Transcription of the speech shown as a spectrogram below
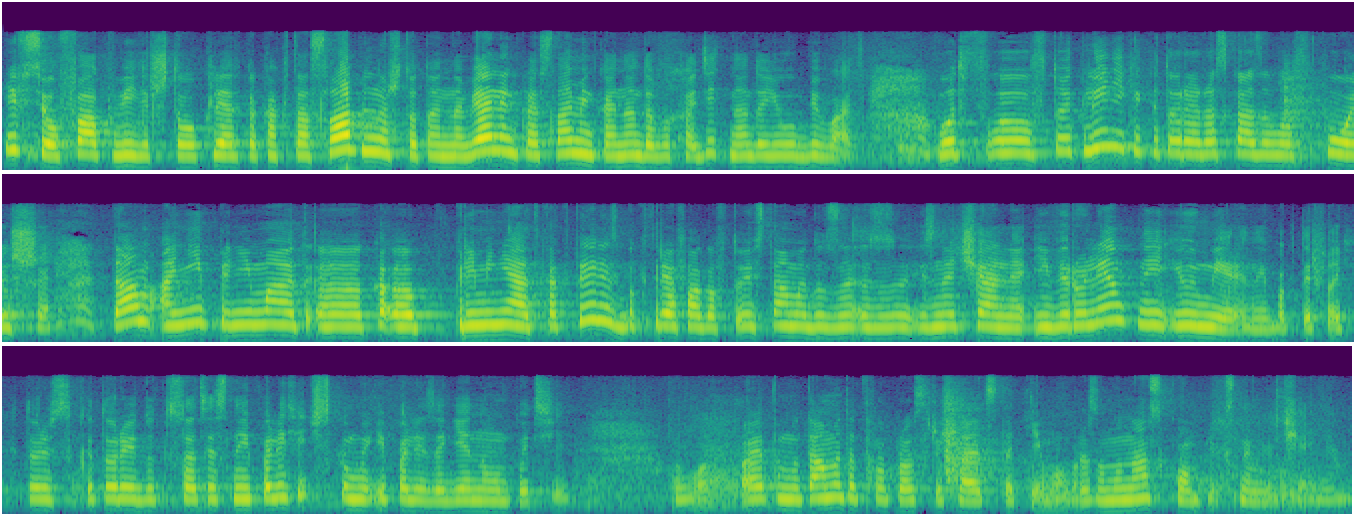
и все, фаг видит, что клетка как-то ослаблена, что-то она вяленькая, слабенькая, надо выходить, надо ее убивать. Вот в, э, в той клинике, которую я рассказывала в Польше, там они принимают, э, применяют коктейли из бактериофагов, то есть там идут изначально и вирулентные, и умеренные бактериофаги, которые, которые идут, соответственно, и по литическому, и по лизогенному пути. Вот. Поэтому там этот вопрос решается таким образом. У нас комплексным лечением.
